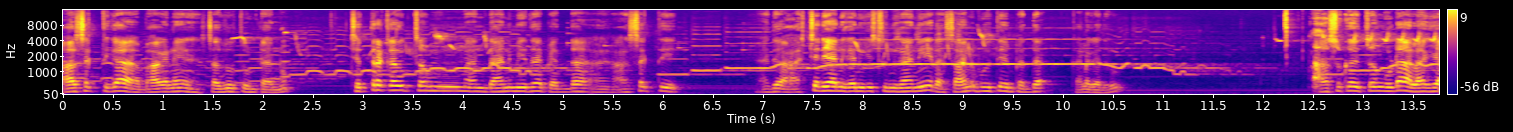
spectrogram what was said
ఆసక్తిగా బాగానే చదువుతుంటాను చిత్రకవిత్వం దాని మీద పెద్ద ఆసక్తి అది ఆశ్చర్యాన్ని కలిగిస్తుంది కానీ రసానుభూతి ఏం పెద్ద కలగదు. ఆసుకవిత్వం కూడా అలాగే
